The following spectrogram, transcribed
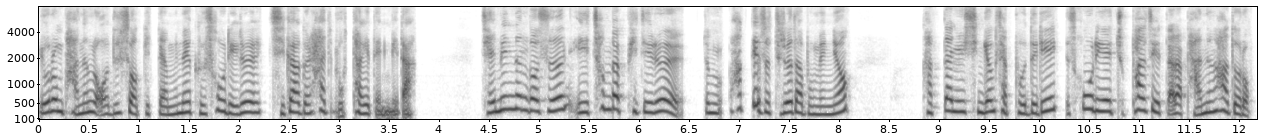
이런 반응을 얻을 수 없기 때문에 그 소리를 지각을 하지 못하게 됩니다. 재밌는 것은 이 청각 피질을 좀 확대해서 들여다보면요. 각각의 신경세포들이 소리의 주파수에 따라 반응하도록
